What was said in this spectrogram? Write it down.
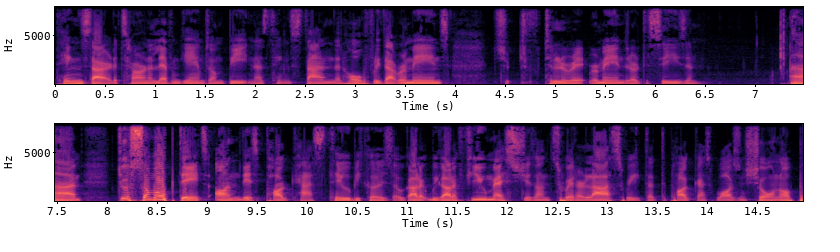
Things started to turn. Eleven games unbeaten as things stand, and hopefully that remains to, the re- remainder of the season. Um, just some updates on this podcast too, because we got we got a few messages on Twitter last week that the podcast wasn't showing up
